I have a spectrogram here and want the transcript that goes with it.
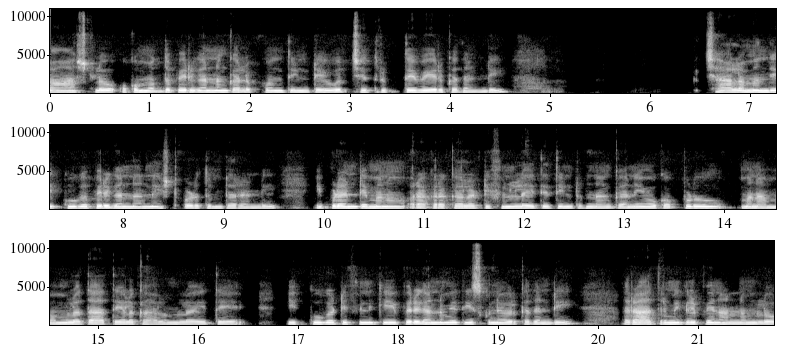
లాస్ట్లో ఒక ముద్ద పెరుగన్నం కలుపుకొని తింటే వచ్చే తృప్తే వేరు కదండి. చాలామంది ఎక్కువగా పెరుగన్నాన్ని ఇష్టపడుతుంటారండి. ఇప్పుడంటే మనం రకరకాల టిఫిన్లు అయితే తింటున్నాం. కానీ ఒకప్పుడు మన అమ్మమ్మల తాతయ్యల కాలంలో అయితే ఎక్కువగా టిఫిన్కి పెరుగన్నమే తీసుకునేవారు కదండి. రాత్రి మిగిలిపోయిన అన్నంలో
